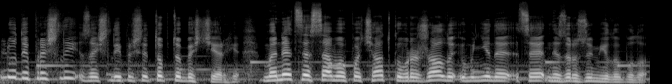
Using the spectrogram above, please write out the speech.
Люди прийшли, зайшли, прийшли, тобто без черги. Мене це з самого початку вражало, і мені не, це не зрозуміло було.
